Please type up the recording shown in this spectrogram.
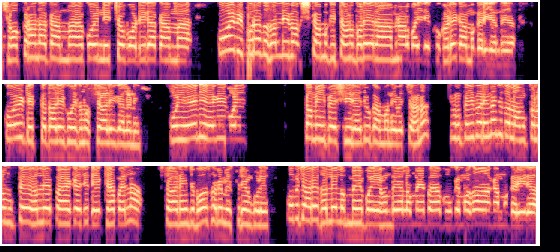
ਸ਼ੌਕਰਾਂ ਦਾ ਕੰਮ ਹੈ ਕੋਈ ਨੀਚੋ ਬੋਡੀ ਦਾ ਕੰਮ ਹੈ ਕੋਈ ਵੀ ਪੂਰਾ ਤਸੱਲੀ ਬਖਸ਼ ਕੰਮ ਕੀਤਾ, ਹੁਣ ਬੜੇ ਆਰਾਮ ਨਾਲ ਬਾਈ ਦੇਖੋ, ਖੜੇ ਕੰਮ ਕਰੀ ਜਾਂਦੇ ਆ। ਕੋਈ ਦਿੱਕਤ ਵਾਲੀ, ਕੋਈ ਸਮੱਸਿਆ ਵਾਲੀ ਗੱਲ ਨਹੀਂ। ਕੋਈ ਇਹ ਨਹੀਂ ਹੈਗੀ, ਕੋਈ ਕਮੀ ਪੇਸ਼ੀ ਰਹਿ ਜੂ ਕੰਮ ਦੇ ਵਿੱਚ, ਹਨਾ? ਕਿਉਂ ਕਈ ਵਾਰੀ ਨਾ ਜਦੋਂ ਲਮਕ ਲਮਕੇ ਹੱਲੇ ਪੈ ਕੇ ਅਸੀਂ ਦੇਖਿਆ ਪਹਿਲਾਂ ਸਟਾਰਟਿੰਗ 'ਚ ਬਹੁਤ ਸਾਰੇ ਮਿਸਤਰੀਆਂ ਕੋਲੇ। ਉਹ ਵਿਚਾਰੇ ਥੱਲੇ ਲੰਮੇ ਪਏ ਹੁੰਦੇ ਆ, ਲੰਮੇ ਪੈ ਪੂ ਕੇ ਮਸਾਂ ਕੰਮ ਕਰੀਦਾ।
